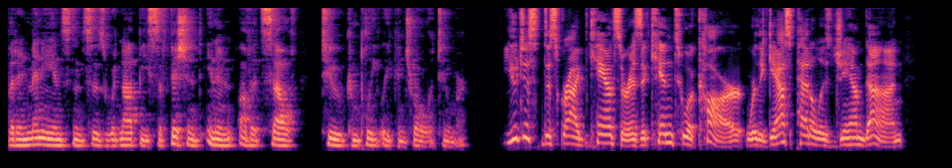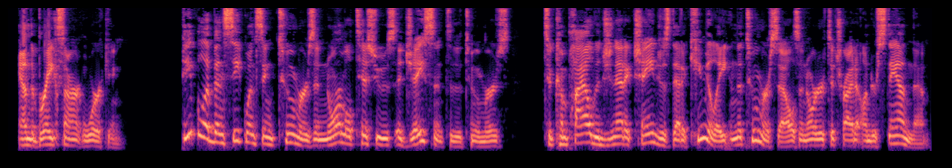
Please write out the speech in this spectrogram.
but in many instances would not be sufficient in and of itself to completely control a tumor. You just described cancer as akin to a car where the gas pedal is jammed on and the brakes aren't working. People have been sequencing tumors in normal tissues adjacent to the tumors to compile the genetic changes that accumulate in the tumor cells in order to try to understand them.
